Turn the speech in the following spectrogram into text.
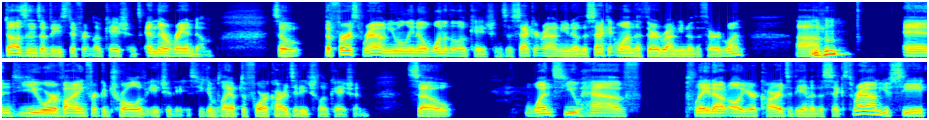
dozens of these different locations and they're random. So the first round, you only know one of the locations. The second round, you know the second one. The third round, you know the third one. Um, mm-hmm. And you are vying for control of each of these. You can play up to four cards at each location. So once you have played out all your cards at the end of the sixth round, you see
